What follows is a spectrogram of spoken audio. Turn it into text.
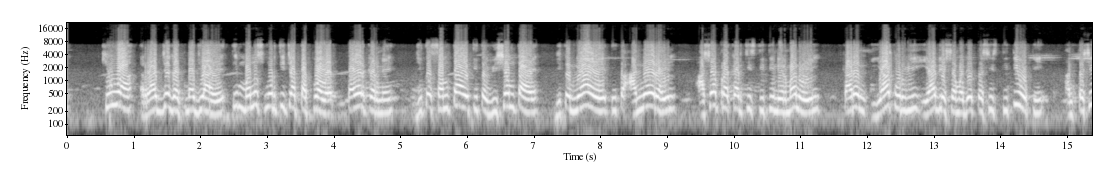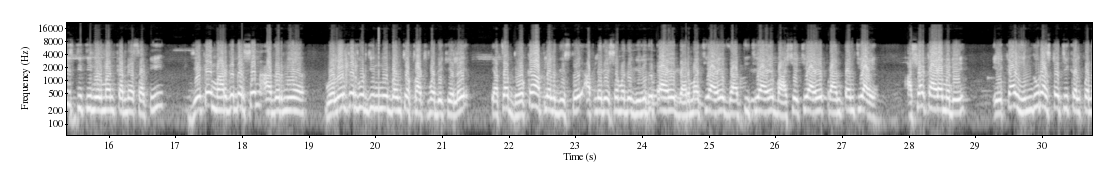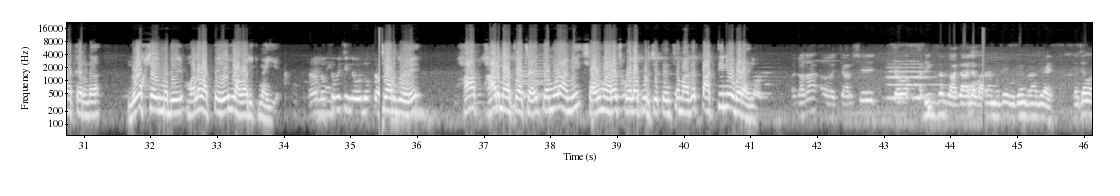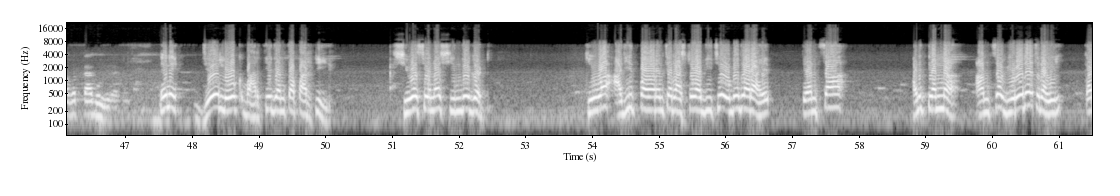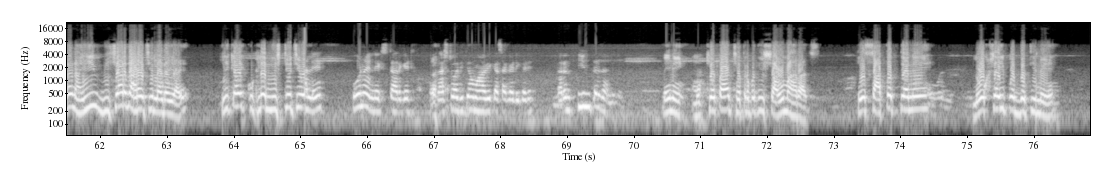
किंवा राज्य घटना जी आहे ती मनुस्मृतीच्या तत्वावर तयार करणे जिथं समता आहे तिथं विषमता आहे जिथं न्याय आहे तिथं अन्याय राहील अशा प्रकारची स्थिती निर्माण होईल. कारण यापूर्वी या देशामध्ये तशी स्थिती होती आणि तशी स्थिती निर्माण करण्यासाठी जे काही मार्गदर्शन आदरणीय गोलवलकर गुरुजींनी बंच ऑफ थॉट्समध्ये केलंय याचा धोका आपल्याला दिसतोय. आपल्या देशामध्ये विविधता आहे धर्माची आहे जातीची आहे भाषेची आहे प्रांतांची आहे. अशा काळामध्ये एका हिंदू राष्ट्राची कल्पना करणं लोकशाहीमध्ये मला वाटतं हे व्यावहारिक नाहीये. लोकसभेची निवडणूक विचार जो आहे हा फार महत्त्वाचा आहे. त्यामुळे आम्ही शाहू महाराज कोल्हापूरचे त्यांच्या मागे ताकदीने उभं राहिलो. आहोत. दादा अं, चारशेच्या अधिक जर जागा आल्या भारतामध्ये उदयनराजे आहेत त्याच्याबाबत काय भूमिका नाही नाही. जे लोक भारतीय जनता पार्टी शिवसेना शिंदे गट किंवा अजित पवारांच्या राष्ट्रवादीचे उमेदवार आहेत त्यांचा आणि त्यांना आमचा विरोधच राहील कारण ही विचारधाराची लढाई आहे. ही काही कुठल्या निष्ठेची झाले. कोण आहे नेक्स्ट टार्गेट राष्ट्रवादी किंवा महाविकास आघाडीकडे. कारण तीन तर झाले. नाही नाही. मुख्यतः छत्रपती शाहू महाराज हे सातत्याने लोकशाही पद्धतीने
